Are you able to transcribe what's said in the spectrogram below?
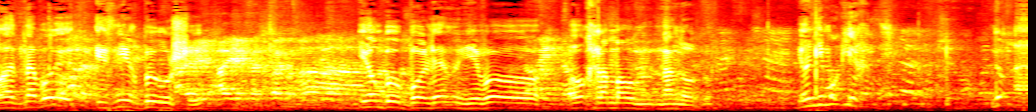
у одного из них был ушиб, и он был болен, у него он хромал на ногу, и он не мог ехать. Ну, а,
